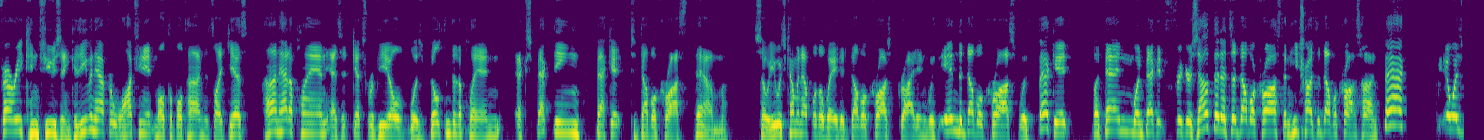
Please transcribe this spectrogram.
very confusing because even after watching it multiple times, it's like, yes, Han had a plan as it gets revealed, was built into the plan, expecting Beckett to double cross them. So he was coming up with a way to double cross Dryden within the double cross with Beckett. But then when Beckett figures out that it's a double cross, then he tries to double cross Han back. It was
